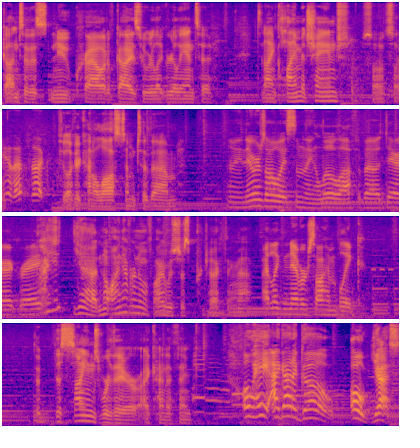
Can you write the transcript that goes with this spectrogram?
got into this new crowd of guys who were like really into denying climate change. So it's like, Yeah, that sucks. I feel like I kind of lost him to them. I mean, there was always something a little off about Derek, right? Right? Yeah, no, I never knew if I was just projecting that. I like never saw him blink. The, the signs were there, I kind of think. Oh, hey, I gotta go. Oh, yes,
